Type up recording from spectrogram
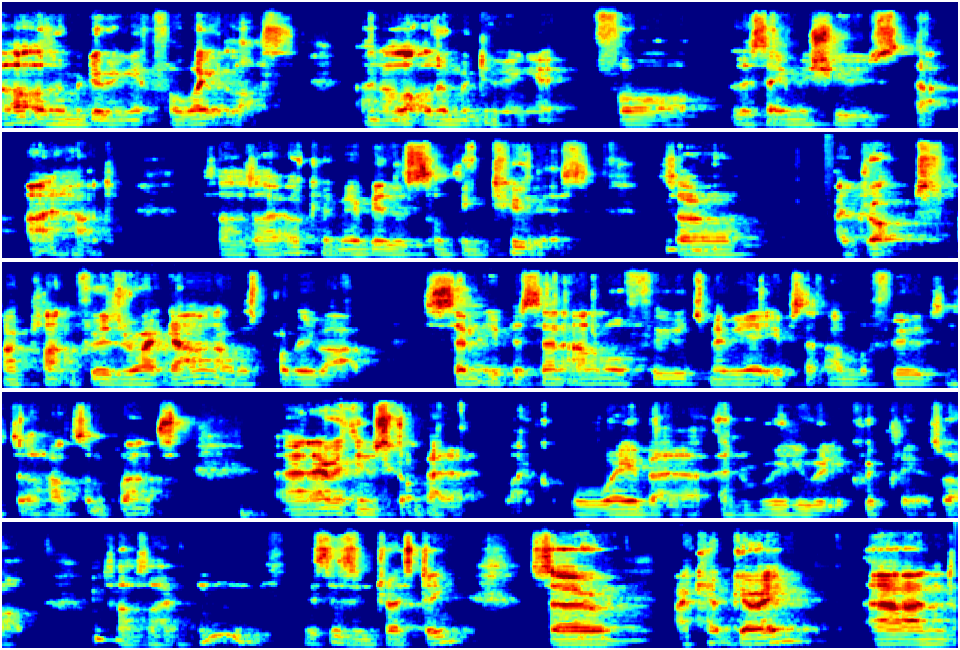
a lot of them are doing it for weight loss, and a lot of them are doing it for the same issues that I had. So I was like, okay, maybe there's something to this. So mm-hmm. I dropped my plant foods right down. I was probably about 70% animal foods, maybe 80% animal foods, and still had some plants. And everything just got better, like way better, and really, really quickly as well. So I was like, mm, this is interesting. So I kept going, and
